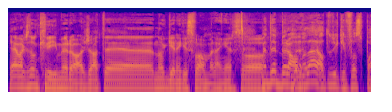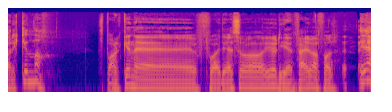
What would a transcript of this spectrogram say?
jeg har vært i sånn krig med Raja at eh, nå gidder jeg ikke svare meg lenger. Så Men det bra med det er at du ikke får sparken, da. sparken, eh, får jeg det, så gjør de en feil, i hvert fall. Ja,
